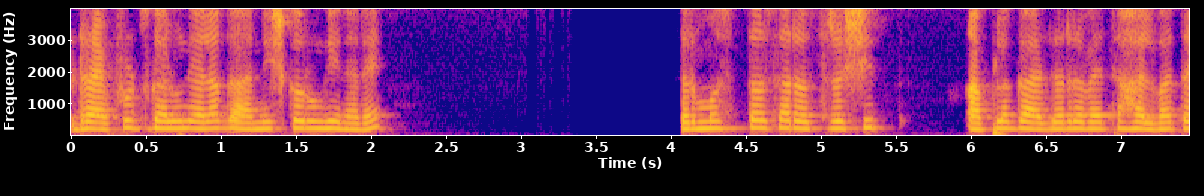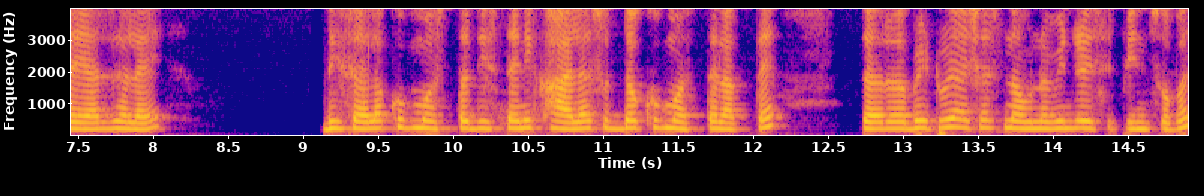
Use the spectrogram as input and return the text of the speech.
ड्रायफ्रुट्स घालून याला गार्निश करून घेणार आहे. तर मस्त असा रसरशीत आपला गाजर रव्याचा हलवा तयार झाला आहे दिसायला खूप मस्त दिसते आणि खायला सुद्धा खूप मस्त लागतंय. तर भेटूया अशाच नवनवीन रेसिपींसोबत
